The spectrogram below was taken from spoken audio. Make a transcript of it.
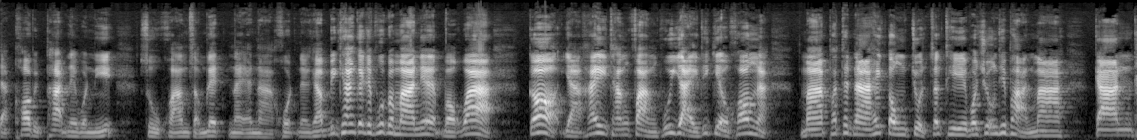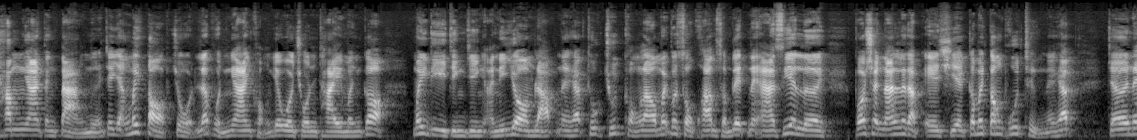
จากข้อผิดพลาดในวันนี้ สู่ความสำเร็จในอนาคตนะครับบิ๊กแคนก็จะพูดประมาณนี้บอกว่า ก็อยากให้ทางฝั่งผู้ใหญ่ที่เกี่ยวข้องอะมาพัฒนาให้ตรงจุดสักทีเพราะช่วงที่ผ่านมา การทำงานต่างๆ เหมือนจะยังไม่ตอบโจทย์ และผลงานของเยาวชนไทยมันก็ไม่ดีจริง ๆ อันนี้ยอมรับนะครับ ทุกชุดของเราไม่ประสบความสำเร็จในอาเซียนเลย เพราะฉะนั้นระดับเอเชียก็ไม่ต้องพูดถึงนะครับ เจอใน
